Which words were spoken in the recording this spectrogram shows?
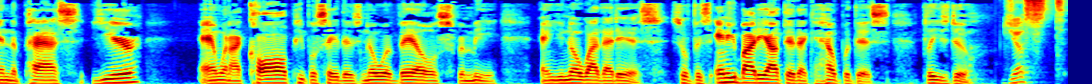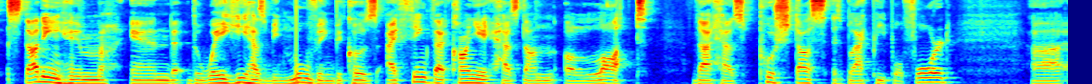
in the past year. And when I call, people say there's no avails for me. And you know why that is. So if there's anybody out there that can help with this, please do. Just studying him and the way he has been moving, because I think that Kanye has done a lot that has pushed us as black people forward. Uh,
